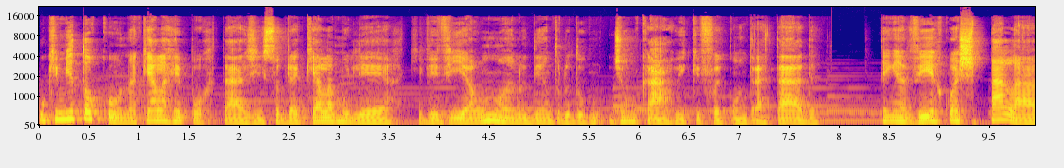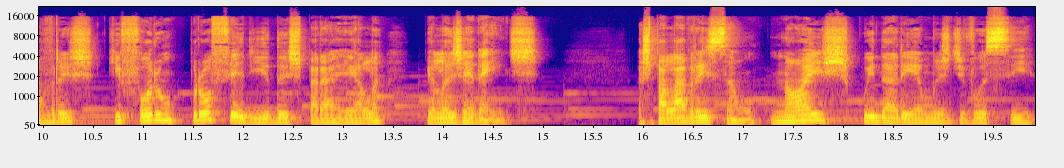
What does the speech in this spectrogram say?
o que me tocou naquela reportagem sobre aquela mulher que vivia um ano dentro do, de um carro e que foi contratada tem a ver com as palavras que foram proferidas para ela pela gerente. As palavras são: Nós cuidaremos de você.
